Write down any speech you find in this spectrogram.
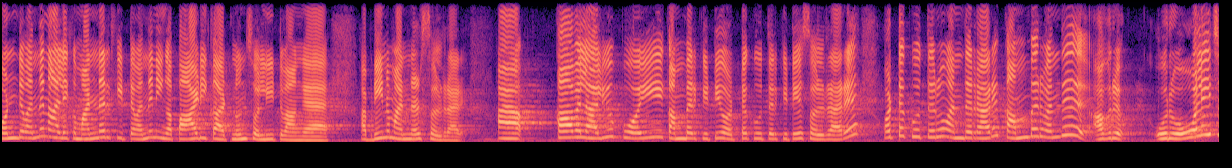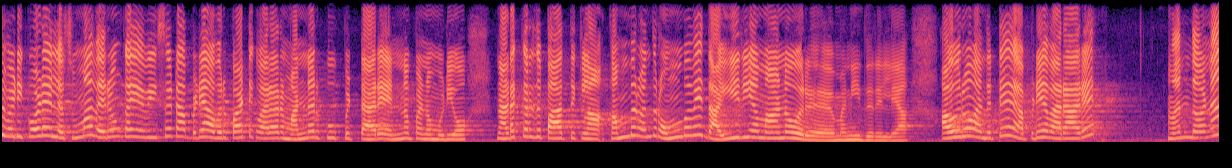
கொண்டு வந்து நாளைக்கு மன்னர்கிட்ட வந்து நீங்கள் பாடி காட்டணும்னு சொல்லிட்டு வாங்க அப்படின்னு மன்னர் சொல்கிறாரு காவலாளியும் போய் கம்பர்கிட்டயோ ஒட்டக்கூத்தர்கிட்டயோ சொல்கிறாரு ஒட்டக்கூத்தரும் வந்துடுறாரு. கம்பர் வந்து அவர் ஒரு ஓலைச்சுவடி கூட இல்லை சும்மா வெறும் கையை வீசிட்டு அப்படியே அவர் பாட்டுக்கு வராரு. மன்னர் கூப்பிட்டாரு என்ன பண்ண முடியும்? நடக்கிறத பார்த்துக்கலாம். கம்பர் வந்து ரொம்பவே தைரியமான ஒரு மனிதர் இல்லையா? அவரும் வந்துட்டு அப்படியே வராரு. வந்தோன்னே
